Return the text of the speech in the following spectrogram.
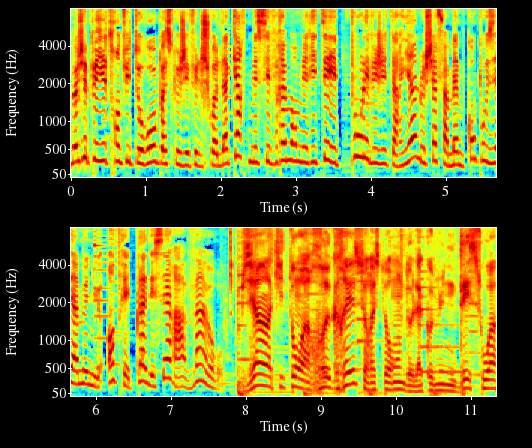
Ben, j'ai payé 38 euros parce que j'ai fait le choix de la carte, mais c'est vraiment mérité. Et pour les végétariens, le chef a même composé un menu entrée plat dessert à 20 euros. Bien, quittons à regret ce restaurant de la commune d'Essois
